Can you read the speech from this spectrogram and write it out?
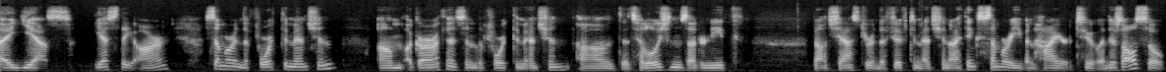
Uh, yes, yes, they are. Some are in the fourth dimension. Um, Agartha's in the fourth dimension. Uh, the Telosians underneath Mount Shasta in the fifth dimension. I think some are even higher too. And there's also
